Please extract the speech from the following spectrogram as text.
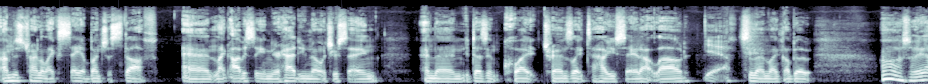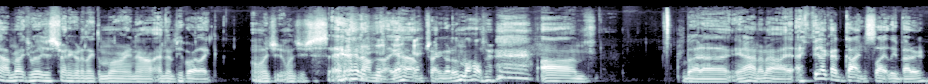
I'm just trying to like say a bunch of stuff, and like obviously in your head you know what you're saying, and then it doesn't quite translate to how you say it out loud. Yeah. So then like I'll be like, oh, so yeah, I'm like really just trying to go to like the mall right now, and then people are like, oh, what'd you what'd you just say? And I'm like, yeah, I'm trying to go to the mall. um, but uh, yeah, I don't know. I, I feel like I've gotten slightly better,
